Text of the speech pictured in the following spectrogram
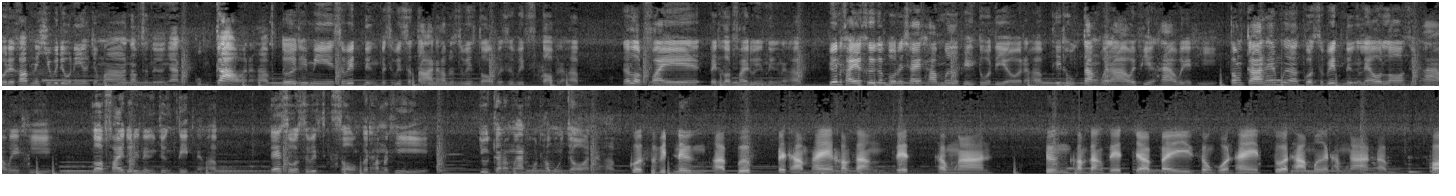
วัสดีครับ ในคลิปวิดีโอนี้เราจะมานำเสนองานกลุ่ม 9 นะครับ โดยที่มีสวิตช์หนึ่งเป็นสวิตช์สตาร์นะครับและสวิตช์สองเป็นสวิตช์สต็อปนะครับ และหลอดไฟเป็นหลอดไฟดวงที่หนึ่งนะครับเงื่อนไขก็คือกำหนดให้ใช้ทัมเมอร์เพียงตัวเดียวนะครับ ที่ถูกตั้งเวลาไว้เพียง 5 วินาที ต้องการให้เมื่อกดสวิตช์หนึ่งแล้วรอ 15 วินาที หลอดไฟดวงที่หนึ่งจึงติดนะครับ และส่วนสวิตช์สองก็ทำหน้าที่หยุดการทำงานของทั้วงจรนะครับ กดสวิตช์หนึ่งครับปุ๊บไปทำให้คำสั่งเซตทำงาน ซึ่งคำสั่งเซตจะไปส่งผลให้ตัวทามเมอร์ทำงานครับ พอ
